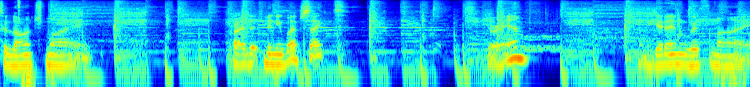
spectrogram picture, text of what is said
to launch my private mini website. Here I am. I'm gonna get in with my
